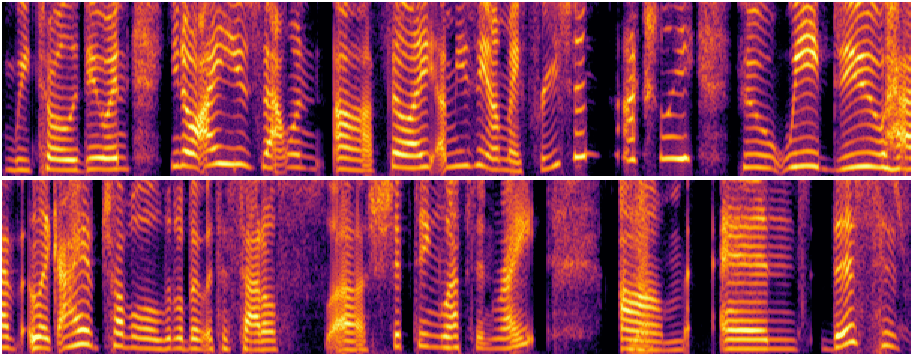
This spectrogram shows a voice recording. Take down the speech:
We totally do. And, you know, I use that one, uh, Phil, I, I'm using it on my Friesian, actually, who we do have, like, I have trouble a little bit with the saddle uh, shifting left and right. Yeah. And this has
